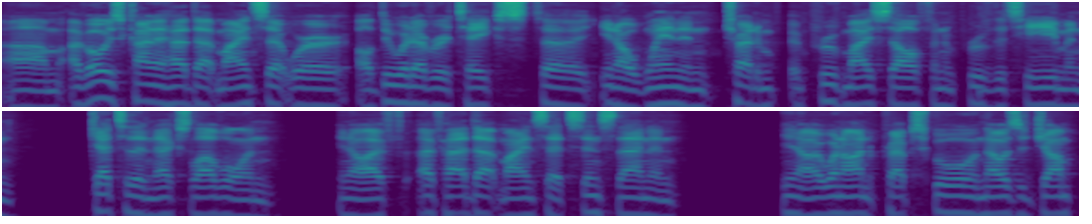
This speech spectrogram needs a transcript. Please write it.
um, I've always kind of had that mindset where I'll do whatever it takes to, you know, win and try to improve myself and improve the team and get to the next level. And, you know, I've, I've had that mindset since then. And, you know, I went on to prep school and that was a jump.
